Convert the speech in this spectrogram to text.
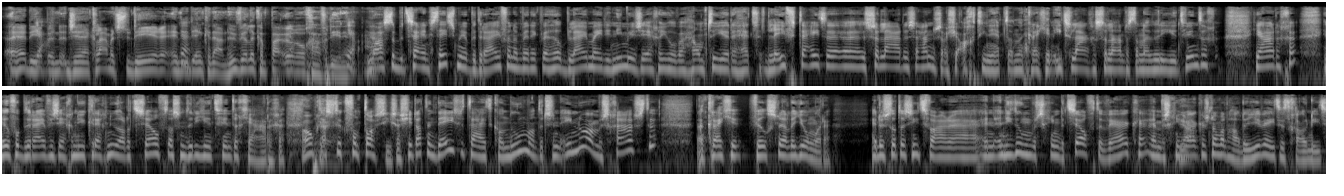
Hè, die, hebben, die zijn klaar met studeren en die denken, nou, nu wil ik een paar euro gaan verdienen. Ja, maar als er zijn steeds meer bedrijven, dan ben ik wel heel blij mee, die niet meer zeggen, joh, we hanteren het leeftijd uh, salaris aan. Dus als je 18 hebt, dan krijg je een iets lager salaris dan een 23-jarige. Heel veel bedrijven zeggen, nu je krijgt nu al hetzelfde als een 23-jarige. Okay. Dat is natuurlijk fantastisch. Als je dat in deze tijd kan doen, want het is een enorme schaarste, dan krijg je veel sneller jongeren. En dus dat is iets waar. Uh, en, en die doen misschien hetzelfde werk. En misschien ja. werken ze nog wat hadden. Je weet het gewoon niet.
